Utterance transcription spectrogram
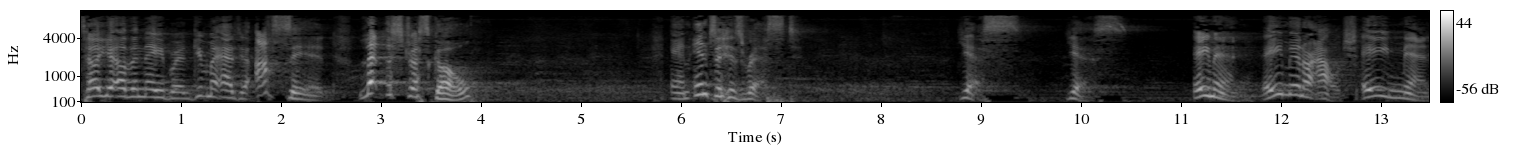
Tell your other neighbor and give him an attitude. I said, let the stress go and into his rest. Yes, yes. Amen. Amen or ouch. Amen.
